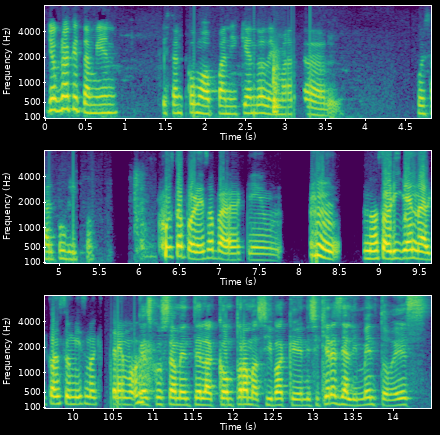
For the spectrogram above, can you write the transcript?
yo creo que también están como paniqueando de más al, pues al público. Justo por eso, para que nos orillen al consumismo extremo. Que es justamente la compra masiva que ni siquiera es de alimento, es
